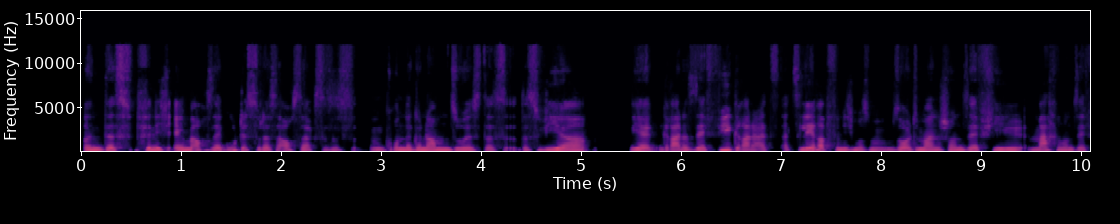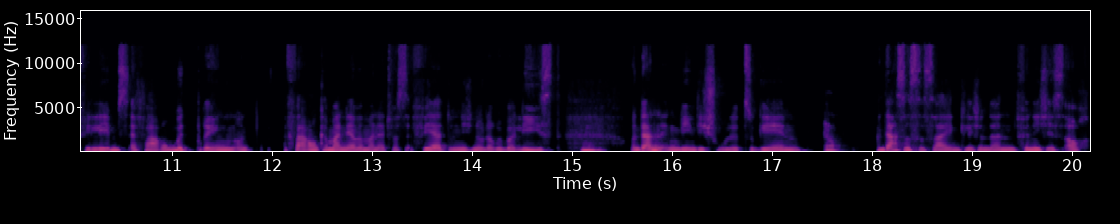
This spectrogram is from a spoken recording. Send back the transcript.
Und das finde ich eben auch sehr gut, dass du das auch sagst, dass es im Grunde genommen so ist, dass, dass wir ja gerade sehr viel, gerade als, als Lehrer, finde ich, muss, sollte man schon sehr viel machen und sehr viel Lebenserfahrung mitbringen. Und Erfahrung kann man ja, wenn man etwas erfährt und nicht nur darüber liest mhm. und dann irgendwie in die Schule zu gehen. Ja. Das ist es eigentlich. Und dann finde ich, ist auch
